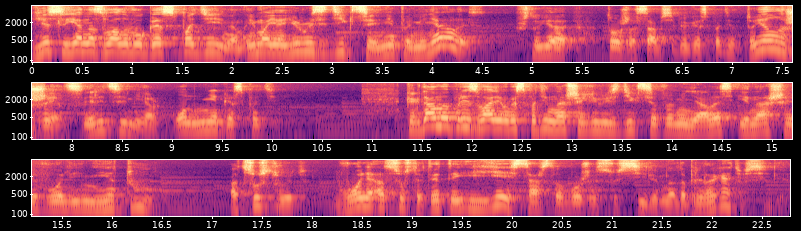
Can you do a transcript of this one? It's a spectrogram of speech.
если я назвал его господином, и моя юрисдикция не поменялась, что я тоже сам себе господин, то я лжец и лицемер. Он не господин. Когда мы призвали его господин, наша юрисдикция поменялась, и нашей воли нету. Отсутствует. Воля отсутствует. Это и есть Царство Божие с усилием. Надо прилагать усилия.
